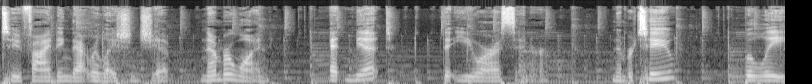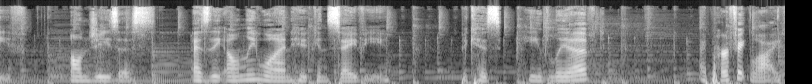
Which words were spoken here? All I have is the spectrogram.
to finding that relationship. Number one, admit that you are a sinner. Number two, believe on Jesus as the only one who can save you because he lived a perfect life.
